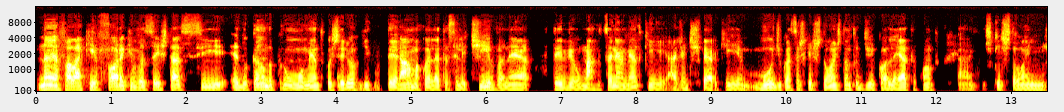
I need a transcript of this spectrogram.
Não, ia falar que fora que você está se educando para um momento posterior que terá uma coleta seletiva, né? teve o marco de saneamento que a gente espera que mude com essas questões, tanto de coleta quanto as questões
